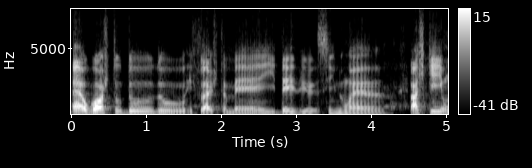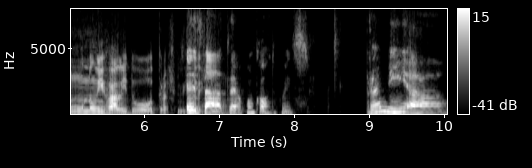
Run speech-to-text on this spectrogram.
É, eu gosto do, do Heath também e dele, assim, não é... Acho que um não invalida o outro. Acho que Exato, é, eu concordo com isso. Pra mim, a,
